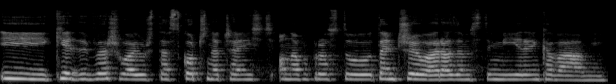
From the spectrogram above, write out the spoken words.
I kiedy weszła już ta skoczna część, ona po prostu tańczyła razem z tymi rękawami.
